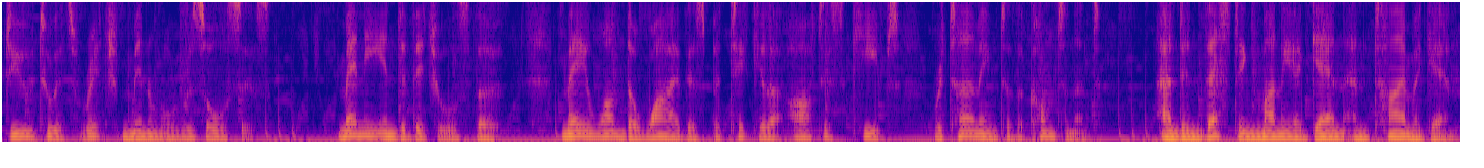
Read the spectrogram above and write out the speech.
due to its rich mineral resources. Many individuals, though, may wonder why this particular artist keeps returning to the continent and investing money again and time again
